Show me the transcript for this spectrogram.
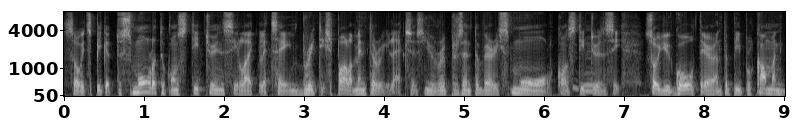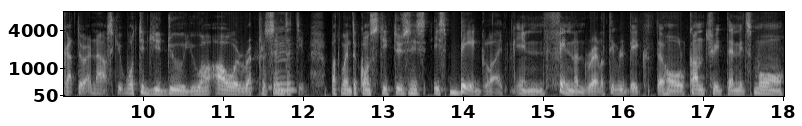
So it's bigger. The smaller the constituency, like let's say in British parliamentary elections, you represent a very small mm-hmm. constituency. Mm-hmm. So you go there and the people come and gather and ask you, what did you do? You are our mm-hmm. representative. Mm-hmm. But when the constituency is, is, big, like in Finland, relatively big, the whole country, then it's more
